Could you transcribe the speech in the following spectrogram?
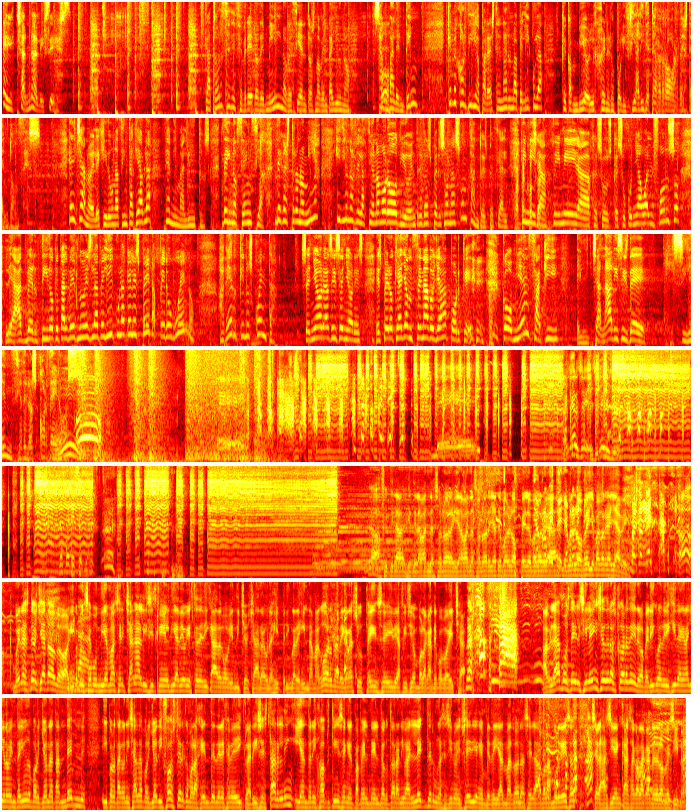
El Chanálisis. 14 de febrero de 1991. San Oh. Valentín. ¿Qué mejor día para estrenar una película que cambió el género policial y de terror desde entonces? El Chano ha elegido una cinta que habla de animalitos, de inocencia, de gastronomía y de una relación amor-odio entre dos personas un tanto especial. ¿Cuántas y mira, cosas? y mira, Jesús, que su cuñado Alfonso le ha advertido que tal vez no es la película que él espera, pero bueno, a ver qué nos cuenta. Señoras y señores, espero que hayan cenado ya porque comienza aquí el chanálisis de El silencio de los corderos. ¡Oh! De... Callarse, silencio. No puede ser ya. No, fíjate la, fíjate la banda sonora, que ya la banda sonora ya te pone los pelos para Ya colgar, promete, te ya pone los vellos para colgar llave. Oh, buenas noches a todos. Aquí comenzamos un día más el Chanálisis que en el día de hoy está dedicado, como bien dicho Chara, a una hit película de Gindama Gorda, de gran suspense y de afición por la carne poco hecha. Hablamos del Silencio de los Corderos, película dirigida en el año 91 por Jonathan Demme y protagonizada por Jodie Foster como la agente del FBI Clarice Starling y Anthony Hopkins en el papel del doctor Aníbal Lecter, un asesino en serie que en vez de ir al McDonald's se lavaba las hamburguesas, se las hacía en casa con la carne de los vecinos.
